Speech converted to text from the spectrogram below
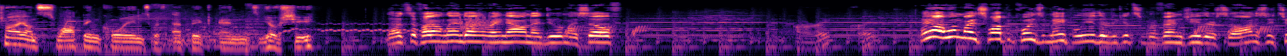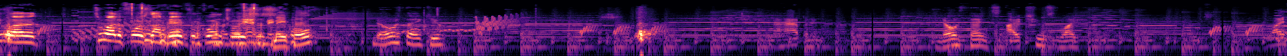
try on swapping coins with Epic and Yoshi. That's if I don't land on it right now and I do it myself. Alright, alright. Hey, I wouldn't mind swapping coins with Maple either to get some revenge either. So honestly, two out of two out of four is not bad for coin choices. Maple? No, thank you. Not happening. No thanks. I choose life. Life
